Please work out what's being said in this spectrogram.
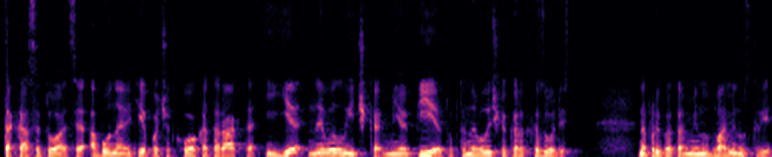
така ситуація, або навіть є початкова катаракта і є невеличка міопія, тобто невеличка короткозорість, наприклад, там мінус 2, мінус 3,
